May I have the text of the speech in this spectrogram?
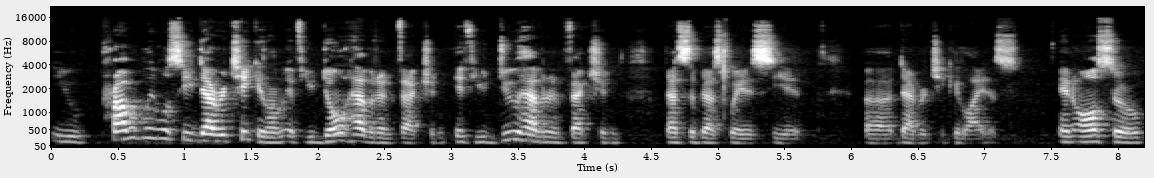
you probably will see diverticulum if you don't have an infection. If you do have an infection, that's the best way to see it, uh, diverticulitis, and also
